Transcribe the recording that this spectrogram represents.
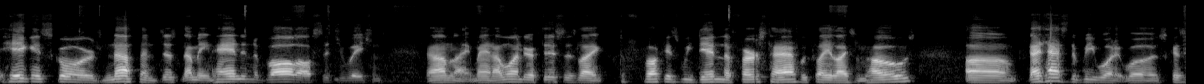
Higgins scores, nothing. Just I mean, handing the ball off situations. And I'm like, man, I wonder if this is like the fuck is we did in the first half. We played like some hoes. Um, that has to be what it was because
